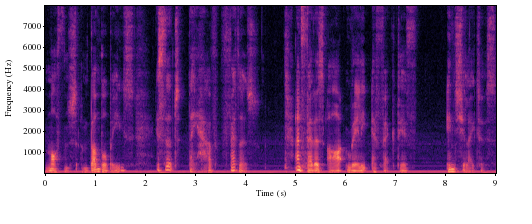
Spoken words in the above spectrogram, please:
moths and bumblebees is that they have feathers. And feathers are really effective insulators.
